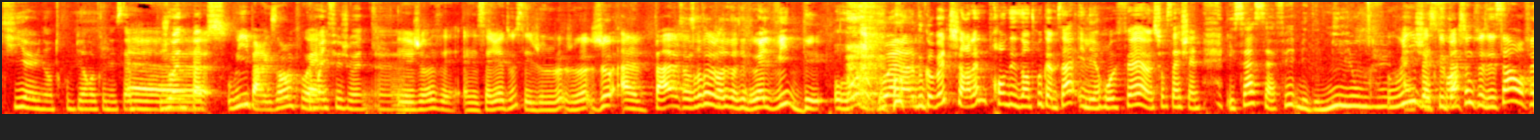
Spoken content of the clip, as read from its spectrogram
Qui a une intro bien reconnaissable? Johan Paps. Oui, par exemple, ouais. Comment il fait Johan? Euh, Et je, salut à tous, et je, je, je, pas, ça se retrouve aujourd'hui dans une nouvelle vidéo. Voilà, donc en fait, Charlène prend des intros comme ça et les refait euh, sur sa chaîne. Et ça, ça fait mais des millions de vues. Oui, parce que personne faisait ça en fait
